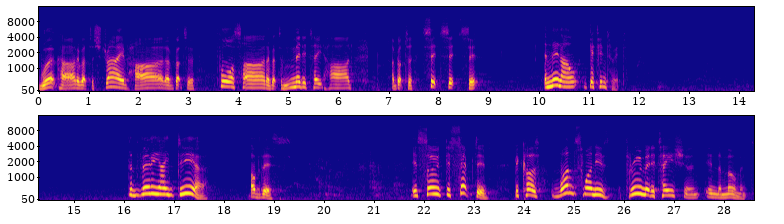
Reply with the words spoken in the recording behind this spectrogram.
work hard, I've got to strive hard, I've got to force hard, I've got to meditate hard, I've got to sit, sit, sit, and then I'll get into it. The very idea of this is so deceptive because once one is through meditation in the moment,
